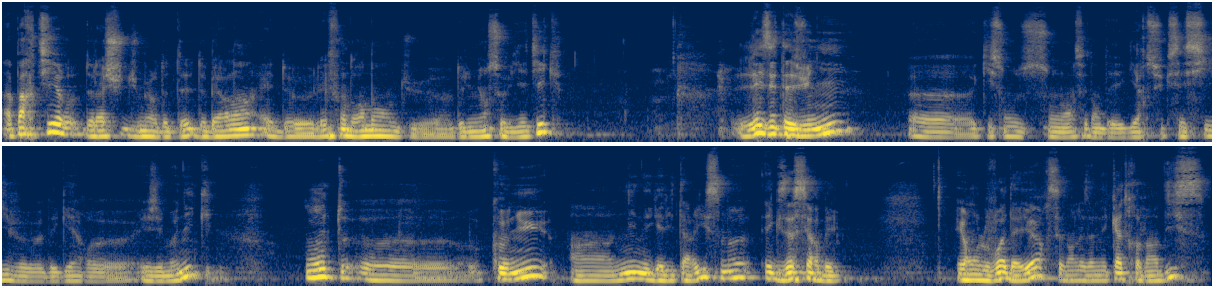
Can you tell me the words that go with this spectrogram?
À partir de la chute du mur de, Berlin et de l'effondrement de l'Union soviétique, les États-Unis, euh, qui sont, lancés dans des guerres successives, des guerres euh, hégémoniques, ont euh, connu un inégalitarisme exacerbé. Et on le voit d'ailleurs, c'est dans les années 90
